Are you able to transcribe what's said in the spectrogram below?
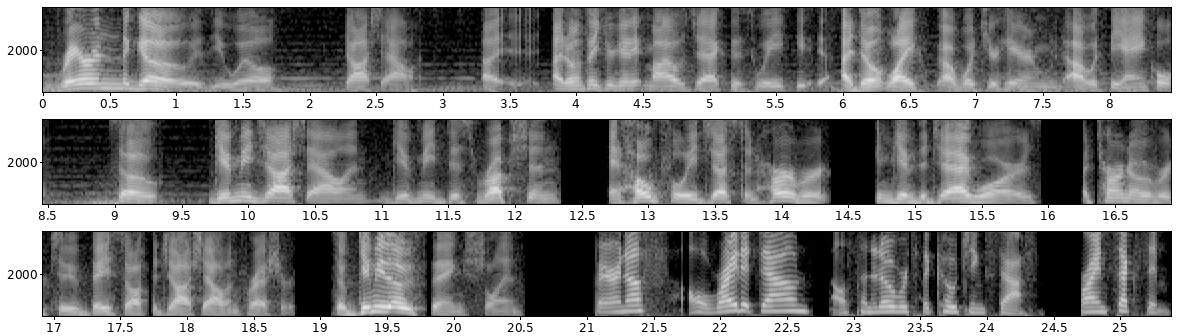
raring to go, as you will, Josh Allen. I, I don't think you're going to get Myles Jack this week. I don't like uh, what you're hearing uh, with the ankle. So give me Josh Allen, give me disruption, and hopefully Justin Herbert can give the Jaguars a turnover to based off the Josh Allen pressure. So give me those things, Schlen. Fair enough. I'll write it down. I'll send it over to the coaching staff. Brian Sexton,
